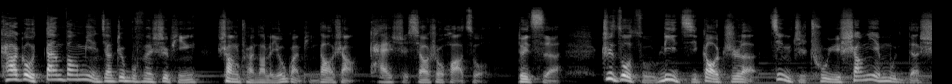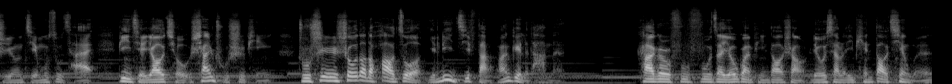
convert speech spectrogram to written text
卡格单方面将这部分视频上传到了油管频道上，开始销售画作。对此，制作组立即告知了禁止出于商业目的的使用节目素材，并且要求删除视频。主持人收到的画作也立即返还给了他们。卡格尔夫妇在油管频道上留下了一篇道歉文，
